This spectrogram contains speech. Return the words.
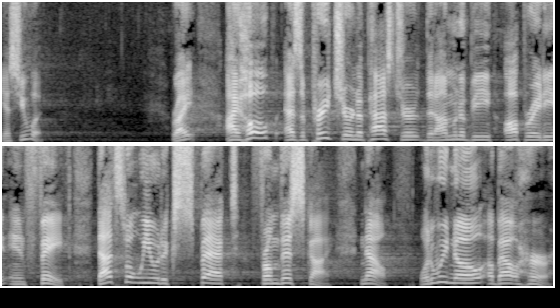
Yes, you would. Right? I hope as a preacher and a pastor that I'm going to be operating in faith. That's what we would expect from this guy. Now, what do we know about her?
